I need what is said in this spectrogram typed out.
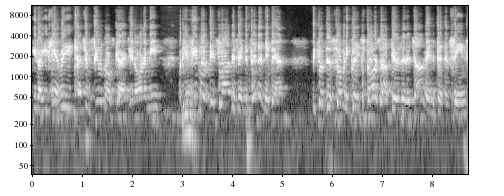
you know, you can't really touch and feel those guys. You know what I mean? But if you go to these a lot independent event, because there's so many great stars out there that it's on the independent scenes,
